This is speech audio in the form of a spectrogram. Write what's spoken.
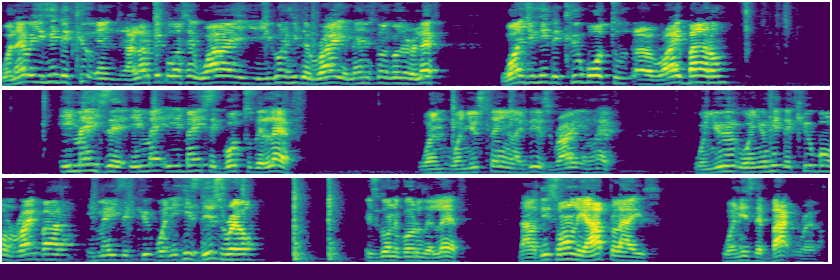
whenever you hit the cue, and a lot of people gonna say, why you're gonna hit the right and then it's gonna go to the left. Once you hit the cue ball to uh, right bottom, it makes it it, may, it makes it go to the left. When when you're staying like this, right and left. When you when you hit the cue ball on right bottom, it makes the cue when it hits this rail, it's gonna go to the left. Now this only applies when it's the back rail.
